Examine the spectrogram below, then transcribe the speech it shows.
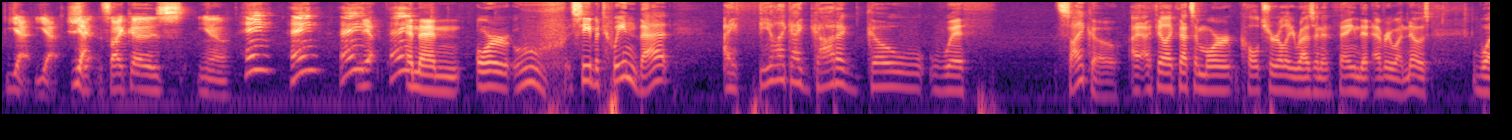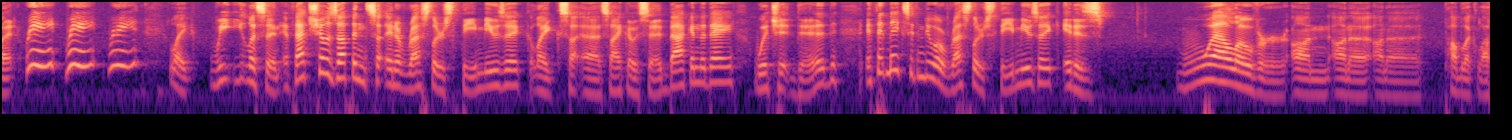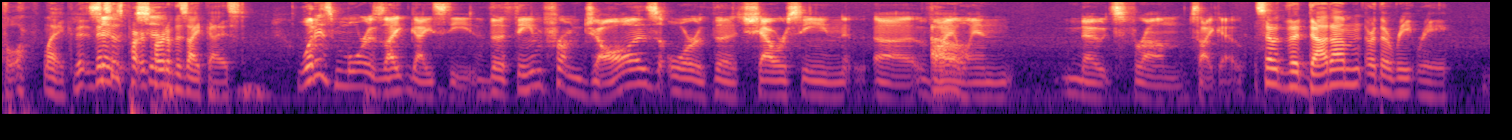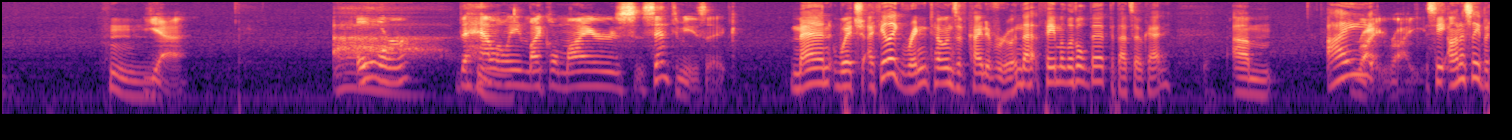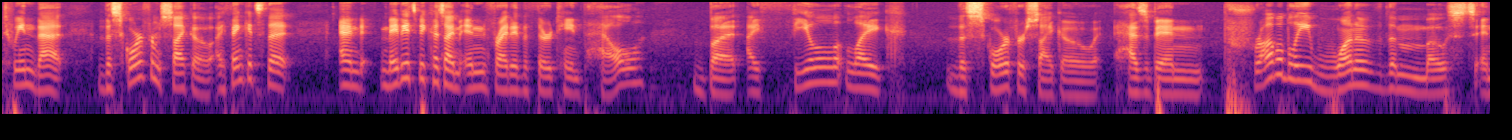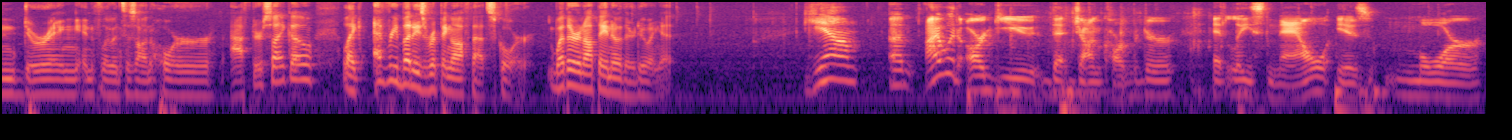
Yeah, yeah, Yeah. Psycho's, you know, hey, hey, hey, yeah, hey. and then or ooh, see between that, I feel like I gotta go with Psycho. I, I feel like that's a more culturally resonant thing that everyone knows. What re re re like we listen if that shows up in in a wrestler's theme music like uh, Psycho Sid back in the day, which it did. If it makes it into a wrestler's theme music, it is well over on on a on a public level. Like th- this So- is part so- part of the zeitgeist. What is more zeitgeisty, the theme from Jaws or the shower scene uh, violin notes from Psycho? So the da-dum or the reet-ree? Hmm. Yeah. Ah. or the Halloween Michael Myers synth music. Man, which I feel like ringtones have kind of ruined that theme a little bit, but that's okay. Um, I Right, right. see. Honestly, between that, the score from Psycho, I think it's that, and maybe it's because I'm in Friday the Thirteenth Hell, but I feel like the score for Psycho has been probably one of the most enduring influences on horror after Psycho. Like everybody's ripping off that score, whether or not they know they're doing it. Yeah, um, I would argue that John Carpenter, at least now, is more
